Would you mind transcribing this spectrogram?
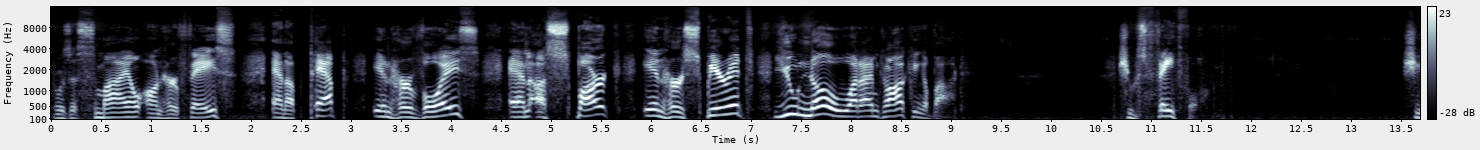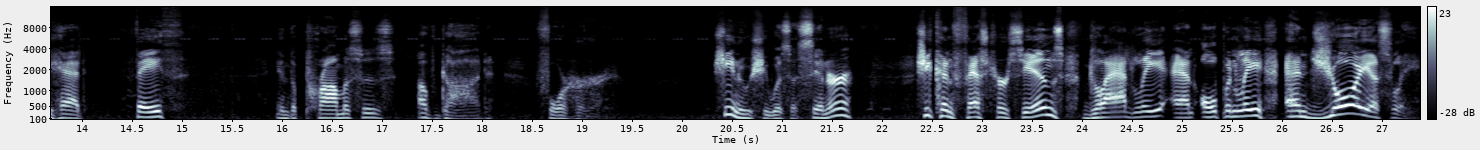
there was a smile on her face and a pep in her voice and a spark in her spirit. You know what I'm talking about. She was faithful. She had faith in the promises of God for her. She knew she was a sinner. She confessed her sins gladly and openly and joyously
